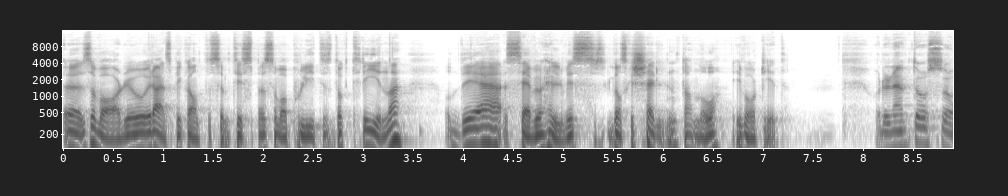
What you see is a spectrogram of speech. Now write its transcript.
Eh, så var det jo regnspikk antisemittisme som var politisk doktrine. Og det ser vi jo heldigvis ganske sjeldent da nå i vår tid. Og Du nevnte også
